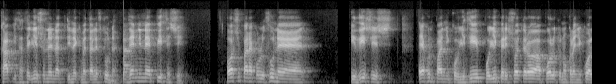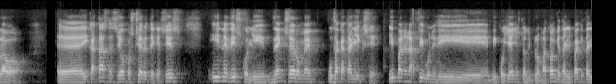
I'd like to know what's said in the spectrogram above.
κάποιοι θα θελήσουν να την εκμεταλλευτούν. Δεν είναι επίθεση. Όσοι παρακολουθούν ειδήσεις έχουν πανικοβληθεί πολύ περισσότερο από όλο τον Ουκρανικό λαό. Ε, η κατάσταση όπως ξέρετε κι εσείς είναι δύσκολη. Δεν ξέρουμε πού θα καταλήξει. Είπανε να φύγουν οι, οι οικογένειες των διπλωματών κτλ. κτλ.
